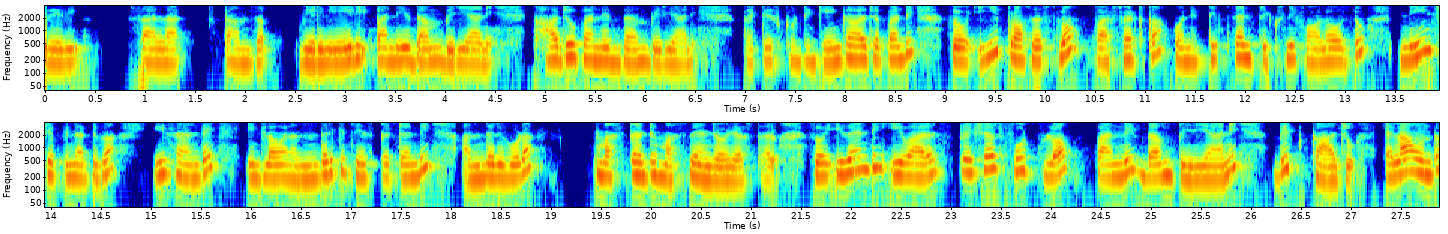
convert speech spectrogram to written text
గ్రేవీ సలాడ్. థమ్స్అప్ వేడి వేడి పన్నీర్ దమ్ బిర్యానీ. కాజు పన్నీర్ దమ్ బిర్యానీ. పెట్టేసుకుంటే ఇంకేం కావాలి చెప్పండి? సో ఈ ప్రాసెస్లో పర్ఫెక్ట్గా కొన్ని టిప్స్ అండ్ ట్రిక్స్ని ఫాలో అవుతూ నేను చెప్పినట్టుగా ఈ సండే ఇంట్లో వాళ్ళందరికీ చేసి పెట్టండి. అందరూ కూడా మస్త్ అంటే మస్తు ఎంజాయ్ చేస్తారు. సో ఇదండి ఈ వారం special food blog. Paneer dum biryani with kaju. ఎలా ఉందో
